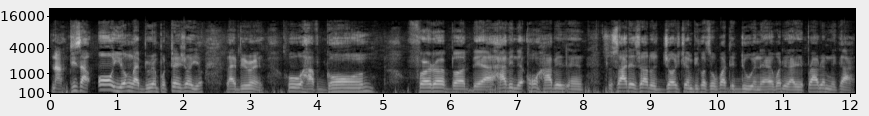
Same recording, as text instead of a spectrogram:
Now, these are all young Liberian, potential young Liberians who have gone further, but they are having their own habits, and society is trying to judge them because of what they do and uh, what is the problem they got.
